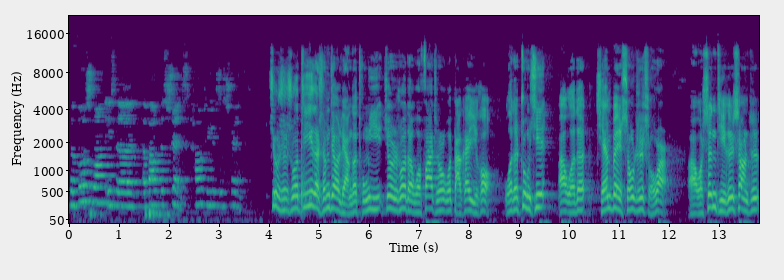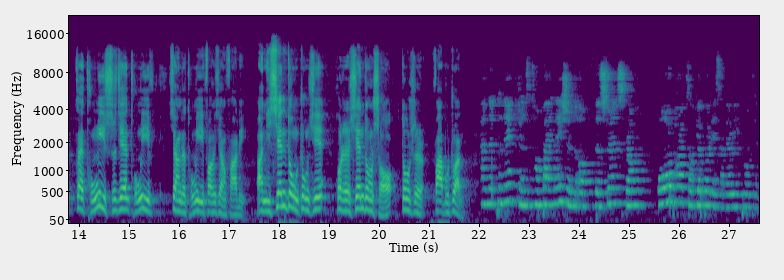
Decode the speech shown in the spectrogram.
The first one is uh, about the strength, how to use the strength. 就是说，第一个什么叫两个同一？就是说的，我发球，我打开以后，我的重心啊，我的前背、手指、手腕啊，我身体跟上肢在同一时间、同一向着同一方向发力啊。你先动重心或者先动手，都是发不转的。And the connections, combination of the strengths from all parts of your body is very important.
